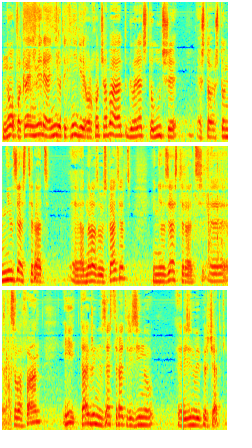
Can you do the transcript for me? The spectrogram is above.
но, по крайней мере, они в этой книге Орхот Шаббат говорят, что лучше, что, что нельзя стирать э, одноразовую скатерть, и нельзя стирать э, целлофан, и также нельзя стирать резину, э, резиновые перчатки.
